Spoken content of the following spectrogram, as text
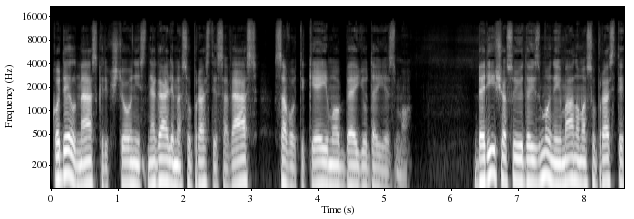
kodėl mes krikščionys negalime suprasti savęs, savo tikėjimo be judaizmo. Be ryšio su judaizmu neįmanoma suprasti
